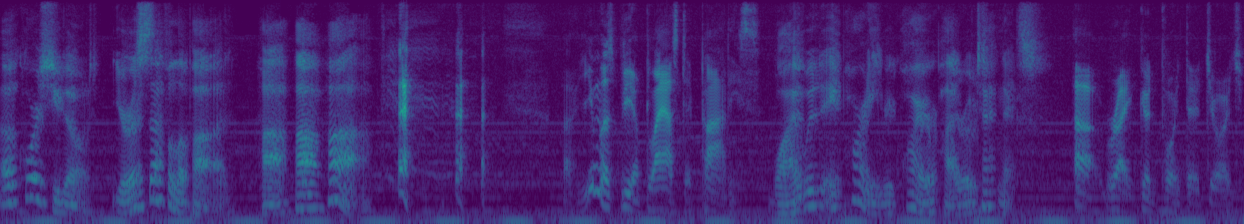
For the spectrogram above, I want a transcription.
Of course you don't. You're a cephalopod. Ha ha ha. Uh, you must be a blast at parties. Why would a party require pyrotechnics? Uh, right, good point there, George.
